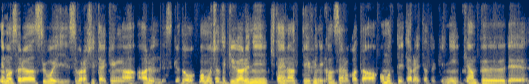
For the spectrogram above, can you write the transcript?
でもそれはすごい素晴らしい体験があるんですけど、まあ、もうちょっと気軽に行きたいなっていうふうに関西の方思っていただいたときに、キャンプで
